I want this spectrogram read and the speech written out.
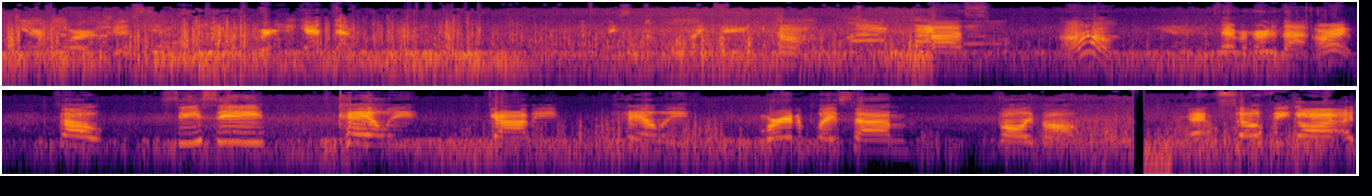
They're gorgeous. Where'd you get them? Um, us. Oh, never heard of that. All right. So, Cece, Kaylee, Gabby, Kaylee. We're gonna play some volleyball. And Sophie got a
